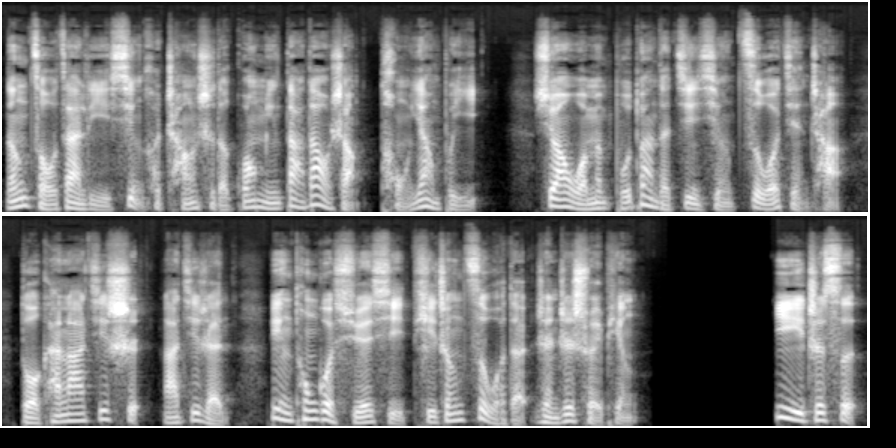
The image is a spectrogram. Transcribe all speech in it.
能走在理性和常识的光明大道上，同样不易。需要我们不断的进行自我检查，躲开垃圾事、垃圾人，并通过学习提升自我的认知水平。意义之四，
